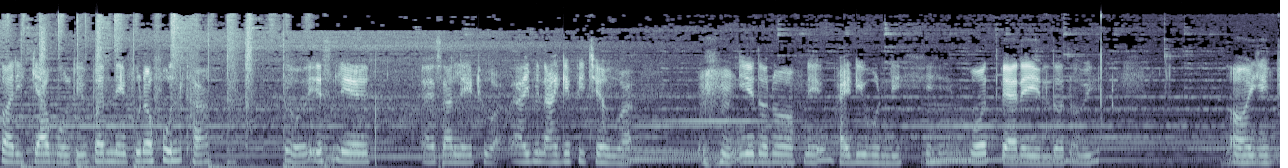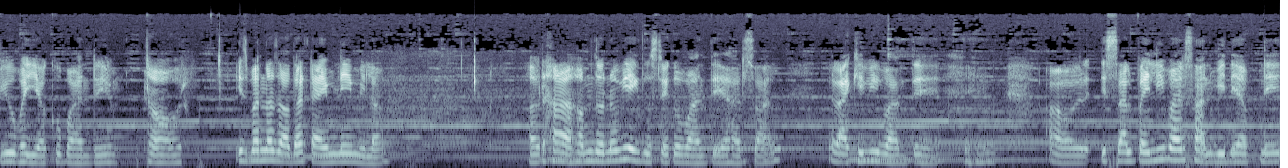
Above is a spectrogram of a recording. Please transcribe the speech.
सॉरी क्या बोल रही हूँ? बंद नहीं, पूरा फुल था। तो इसलिए ऐसा लेट हुआ आई मीन आगे पीछे हुआ। ये दोनों अपने भाईडी बुंडी बहुत प्यारे इन दोनों भी। और ये पीयू भैया को बाँध रहे और इस बार ना ज़्यादा टाइम नहीं मिला। और हाँ हम दोनों भी एक दूसरे को बांधते हैं हर साल। राखी भी बांधते हैं। और इस साल पहली बार सानवी ने अपने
